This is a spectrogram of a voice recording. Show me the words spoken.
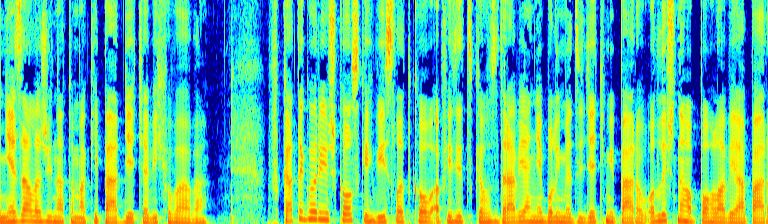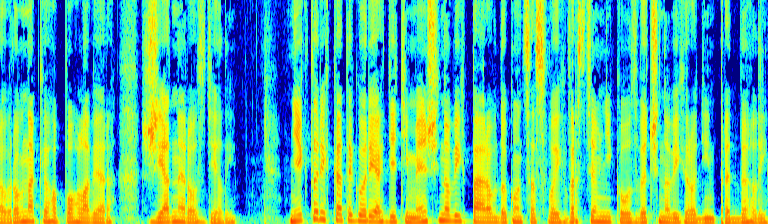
Nezáleží na tom, aký pár dieťa vychováva. V kategórii školských výsledkov a fyzického zdravia neboli medzi deťmi párov odlišného pohľavia a párov rovnakého pohľavia žiadne rozdiely. V niektorých kategóriách deti menšinových párov dokonca svojich vrstevníkov z väčšinových rodín predbehli.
